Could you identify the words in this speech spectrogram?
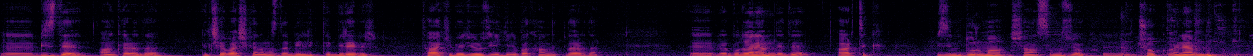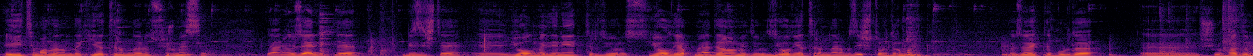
e, biz de Ankara'da ilçe başkanımızla birlikte birebir takip ediyoruz ilgili bakanlıklarda. E, ve bu dönemde de artık bizim durma şansımız yok. E, çok önemli. Eğitim alanındaki yatırımların sürmesi. Yani özellikle biz işte e, yol medeniyettir diyoruz. Yol yapmaya devam ediyoruz. Yol yatırımlarımızı hiç durdurmadık. Özellikle burada e, şu Hadım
